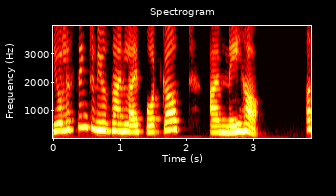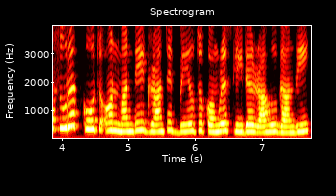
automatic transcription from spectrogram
You're listening to News 9 Live podcast. I'm Neha. A Surat court on Monday granted bail to Congress leader Rahul Gandhi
